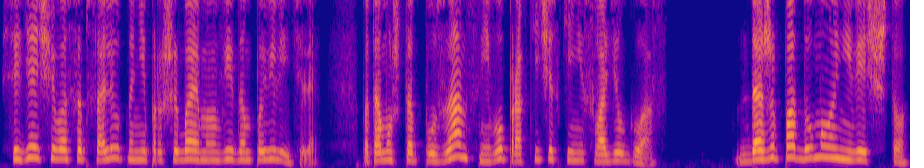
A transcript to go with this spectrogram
сидящего с абсолютно непрошибаемым видом повелителя, потому что Пузан с него практически не сводил глаз. Даже подумала не весь что,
